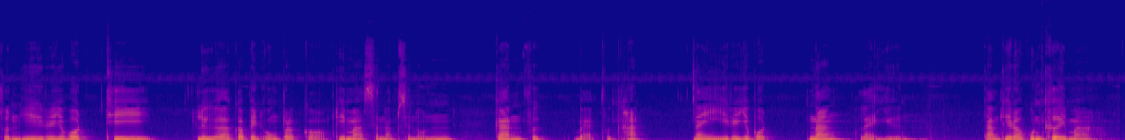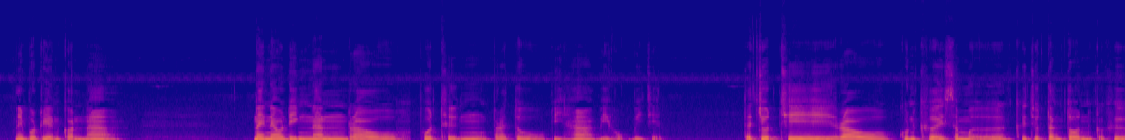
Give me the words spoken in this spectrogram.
ส่วนอิริยาบถทที่เหลือก็เป็นองค์ประกอบที่มาสนับสนุน การฝึกแบบฝึกหัด ในอิริยาบถนั่งและยืน ตามที่เราคุ้นเคยมาในบทเรียนก่อนหน้า ในแนวดิ่งนั้นเราพูดถึงประตู B5 B6 B7 แต่จุดที่เราคุ้นเคยเสมอคือจุดตั้งต้นก็คือ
